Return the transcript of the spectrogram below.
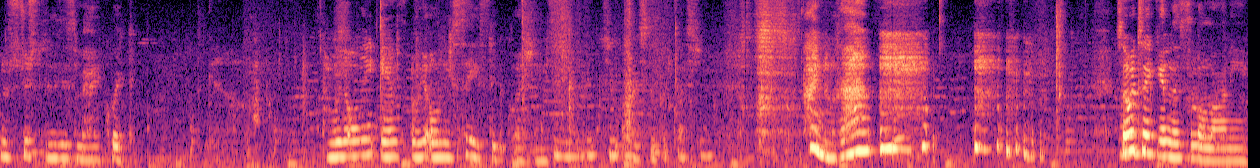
Let's just do this mad quick. We only answer. We only say stupid questions. Bitch, You are a stupid question. I know that. so we're taking this Milani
